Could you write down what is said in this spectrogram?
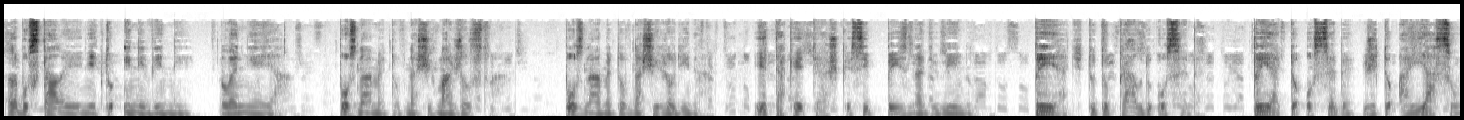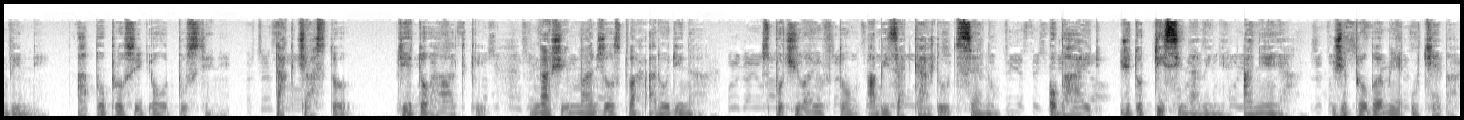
Lebo stále je niekto iný vinný, len nie ja. Poznáme to v našich manželstvách. Poznáme to v našich rodinách. Je také ťažké si priznať vinu. Prijať túto pravdu o sebe. Prijať to o sebe, že to aj ja som vinný. A poprosiť o odpustenie. Tak často tieto hádky v našich manželstvách a rodinách spočívajú v tom, aby za každú cenu obhájiť, že to ty si na vine a nie ja. Že problém je u teba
